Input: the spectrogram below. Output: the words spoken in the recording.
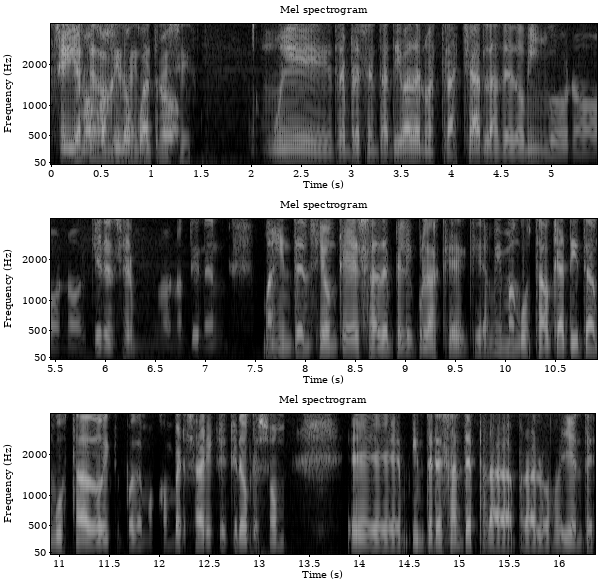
Sí, de hemos este cogido 2023, cuatro sí. Muy representativas de nuestras charlas de domingo. No, no quieren ser, no, no tienen más intención que esa de películas que, que a mí me han gustado, que a ti te han gustado y que podemos conversar y que creo que son eh, interesantes para, para los oyentes.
